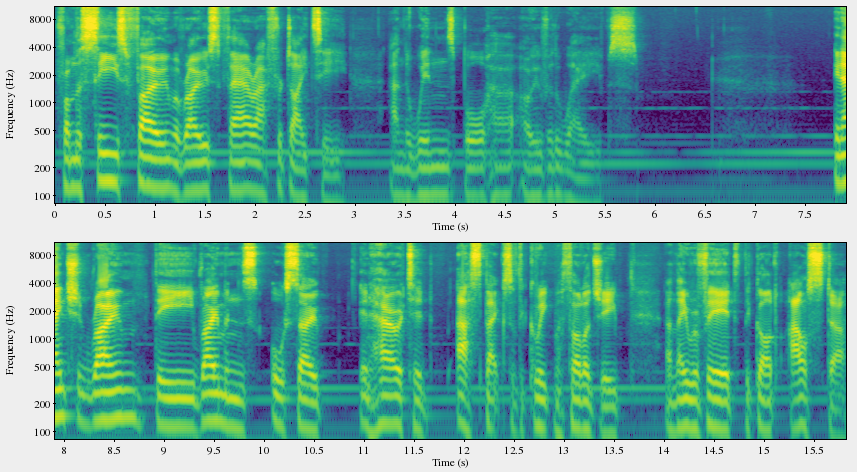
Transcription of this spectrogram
From the sea's foam arose fair Aphrodite, and the winds bore her over the waves. In ancient Rome, the Romans also inherited aspects of the Greek mythology and they revered the god Auster,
